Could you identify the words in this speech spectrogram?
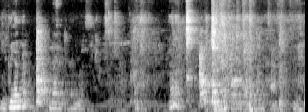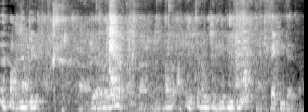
घेतली का. आणि ते. आता याच्यानंतर हे बी. पॅकिंग द्यायचं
